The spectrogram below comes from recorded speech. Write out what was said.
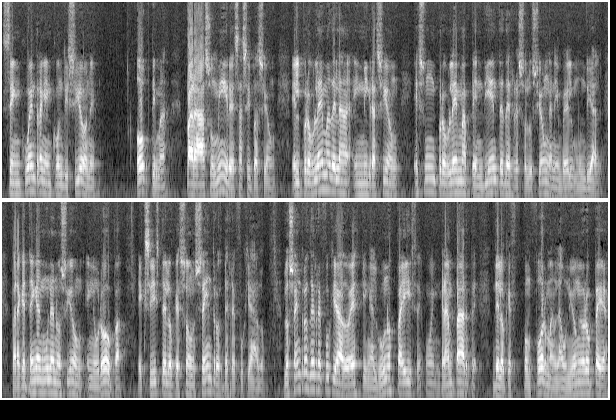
se encuentran en condiciones óptimas para asumir esa situación. El problema de la inmigración es un problema pendiente de resolución a nivel mundial. Para que tengan una noción, en Europa existe lo que son centros de refugiados. Los centros de refugiados es que en algunos países o en gran parte de lo que conforman la Unión Europea,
